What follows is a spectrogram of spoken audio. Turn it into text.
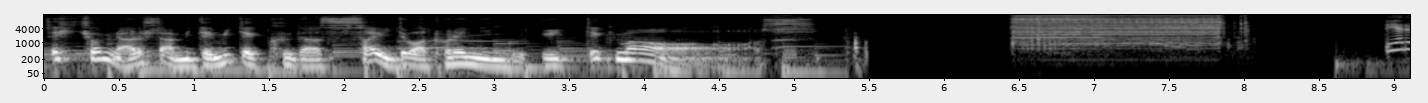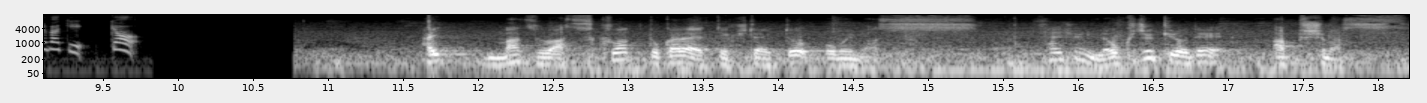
ぜひ興味のある人は見てみてください。ではトレーニング行ってきます。はい。まずはスクワットからやっていきたいと思います。最初に60キロでアップします。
